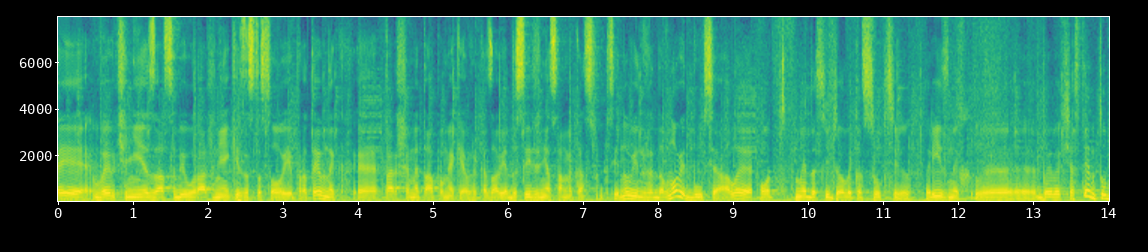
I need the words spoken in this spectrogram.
При вивченні засобів ураження, які застосовує противник, е, першим етапом, як я вже казав, є дослідження саме конструкції. Ну він вже давно відбувся, але от ми досліджували конструкцію різних е, бойових частин. Тут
